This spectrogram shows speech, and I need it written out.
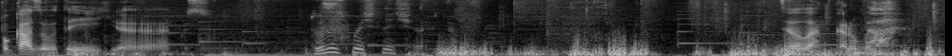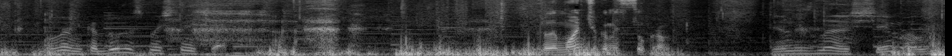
показувати їй е, якось. Дуже смачний чай. Це Оленка робила. Оленка, дуже смачний чай. З лимончиком і з цукром. Я не знаю з чим, але,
